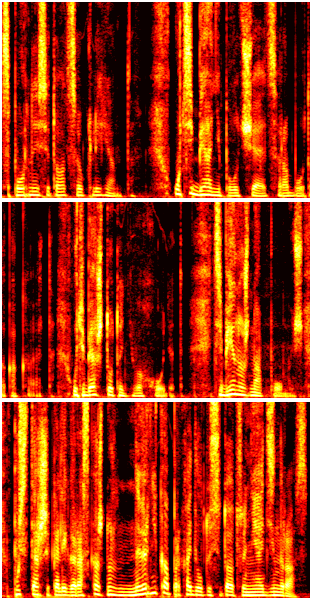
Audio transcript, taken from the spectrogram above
спорные ситуации у клиентов, у тебя не получается работа какая-то, у тебя что-то не выходит, тебе нужна помощь. Пусть старший коллега расскажет, он наверняка проходил эту ситуацию не один раз.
